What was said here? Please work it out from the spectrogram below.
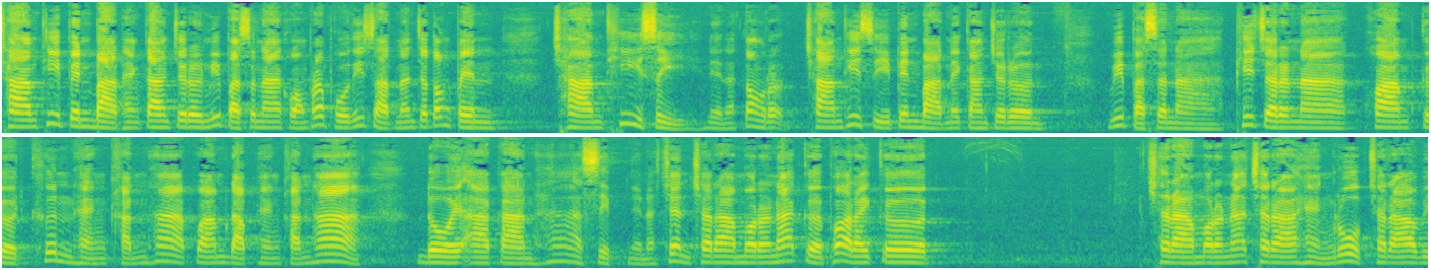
ฌานที่เป็นบาทแห่งการเจริญวิปัสสนาของพระโพธิสัตว์นั้นจะต้องเป็น ฌานที่สี่เนี่ยนะต้องฌานที่สี่เป็นบาทในการเจริญวิปัสนา พิจารณาความเกิดขึ้นแห่งขันห้าความดับแห่งขันห้าโดยอาการ 50เนี่ยนะเช่น ชรามรณะเกิดเพราะอะไรเกิด ชรามรณะชราแห่งรูป ชราเว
